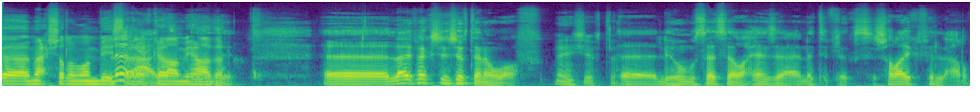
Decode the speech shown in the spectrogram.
آه، معشر الون بيس على. كلامي هذا. آه live action شفته نواف. اي شفته. آه اللي هو مسلسل راح ينزل على نتفلكس إيش رأيك في العرض؟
